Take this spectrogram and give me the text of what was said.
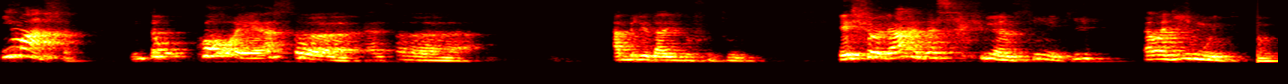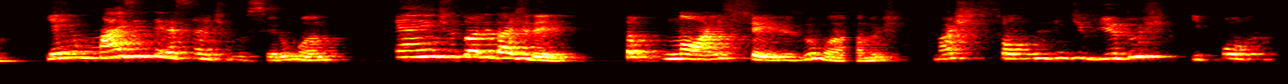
em massa. Então, qual é essa, essa habilidade do futuro? Esse olhar dessa criancinha aqui, ela diz muito. E aí, o mais interessante do ser humano é a individualidade dele. Então, nós, seres humanos, nós somos indivíduos e, por,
